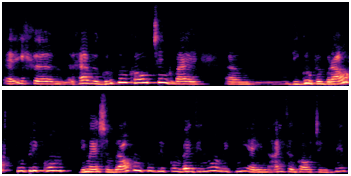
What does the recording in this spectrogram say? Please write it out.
äh, ich habe Gruppencoaching, weil ähm, die Gruppe braucht Publikum, die Menschen brauchen Publikum. Wenn sie nur mit mir in Einzelcoaching sind,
